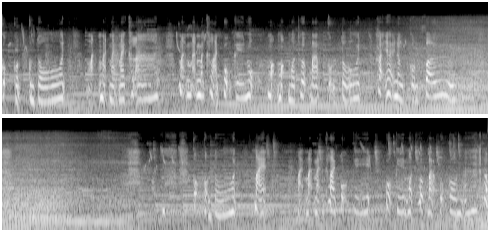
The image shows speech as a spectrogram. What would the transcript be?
កូនកូនកូនតូច ម៉ែម៉ែម៉ែម៉ែខ្លាចម៉ែម៉ែម៉ែខ្លាចពួកគេនោះមកមកមកធ្វើបាបកូនតូចហើយហើយនឹងកូនពៅកូនកូនតូចម៉ែម៉ែម៉ែម៉ែខ្លាចពួកគេពួកគេមកធ្វើបាបពួកកូនណាធ្វើ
